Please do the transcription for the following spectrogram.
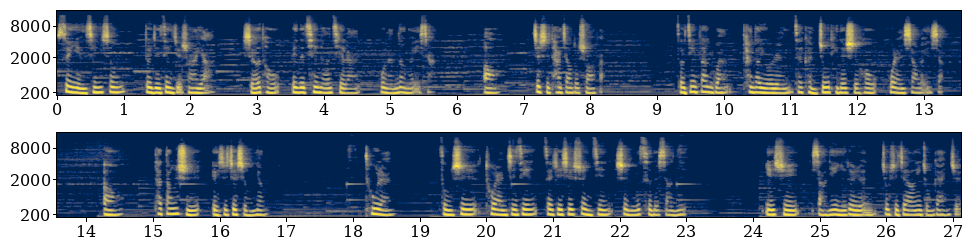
睡眼惺忪对着镜子刷牙，舌头变得清凉起来，忽然愣了一下。哦，这是他教的刷法。走进饭馆，看到有人在啃猪蹄的时候，忽然笑了一下。哦，他当时也是这熊样。突然，总是突然之间，在这些瞬间是如此的想你。也许想念一个人就是这样一种感觉。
